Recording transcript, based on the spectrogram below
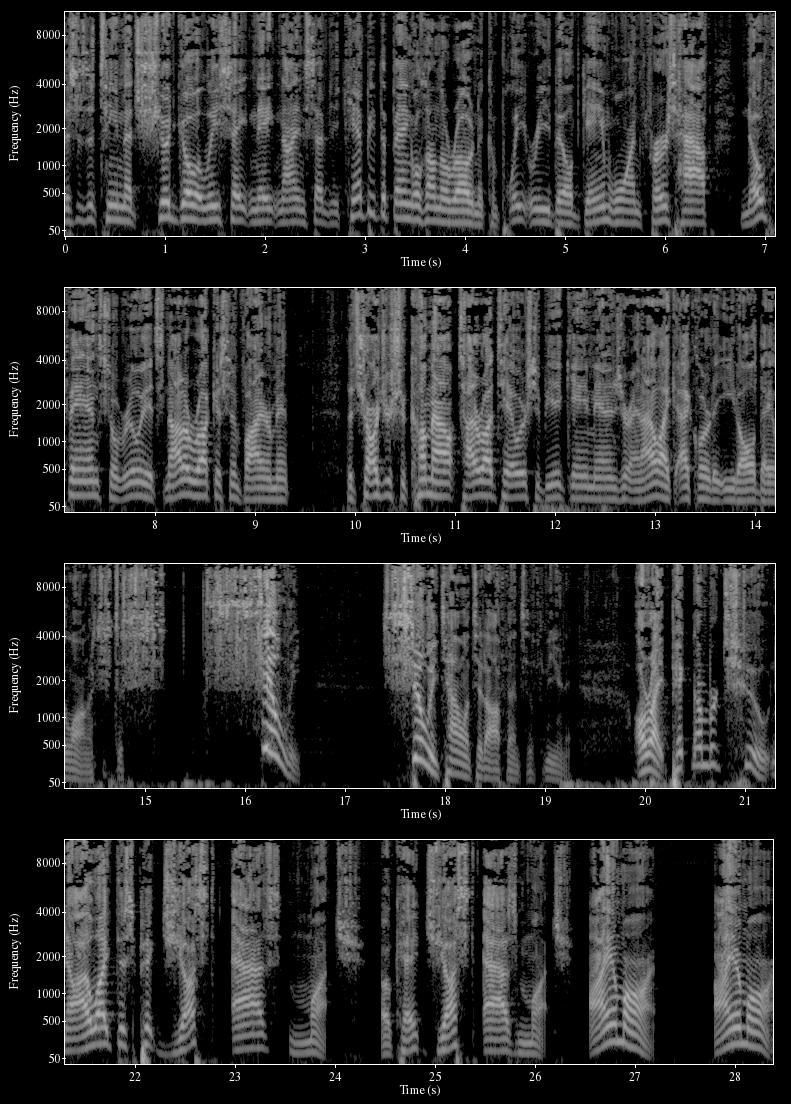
This is a team that should go at least eight and eight, nine and seven. You can't beat the Bengals on the road in a complete rebuild. Game one, first half, no fans, so really it's not a ruckus environment. The Chargers should come out. Tyrod Taylor should be a game manager, and I like Ekeler to eat all day long. It's just a silly, silly talented offensive unit. All right, pick number two. Now, I like this pick just as much. Okay? Just as much. I am on. I am on.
